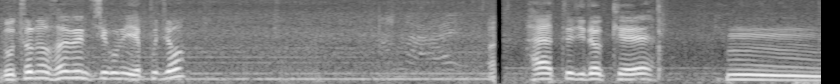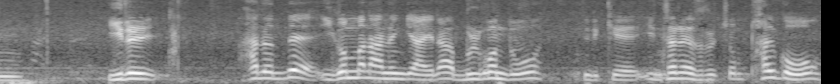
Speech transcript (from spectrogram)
노천여 선생님 치고는 예쁘죠? 하여튼 이렇게 음, 일을 하는데 이것만 하는 게 아니라 물건도 이렇게 인터넷으로 좀 팔고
